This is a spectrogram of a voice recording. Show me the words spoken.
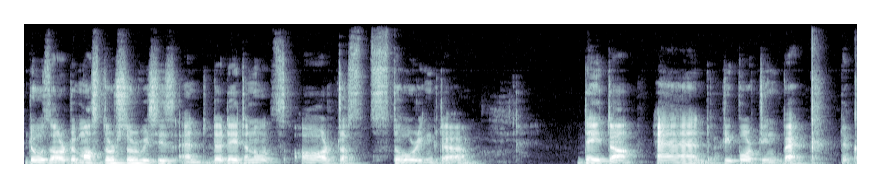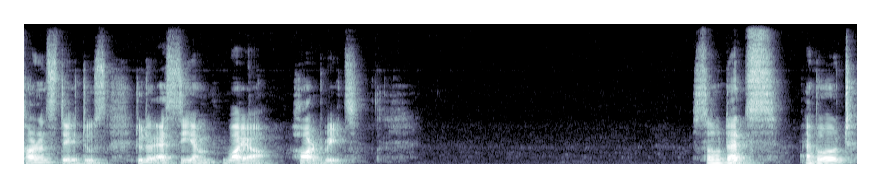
Those are the master services and the data nodes are just storing the data and reporting back the current status to the SCM via heartbeats. So that's about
